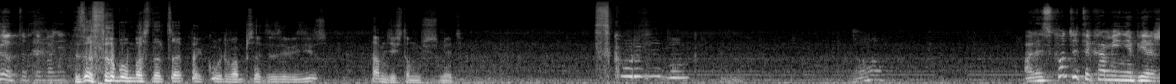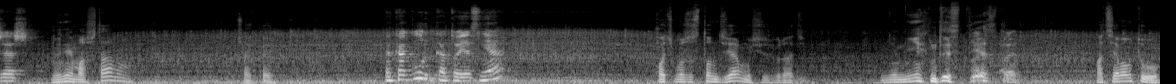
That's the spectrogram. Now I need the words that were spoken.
No to chyba nie Za sobą masz naczepę, kurwa, przecież nie widzisz? Tam gdzieś to musisz mieć. Skurwi bąk. No. Ale skąd ty te kamienie bierzesz? No nie, masz tam? Czekaj. Taka górka to jest, nie? Chodź, może stąd gdzie musisz brać. Nie, nie, jest, jest to. Patrz, ja mam tu.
